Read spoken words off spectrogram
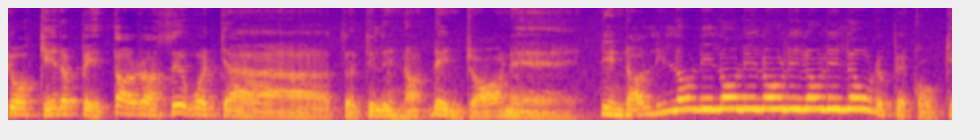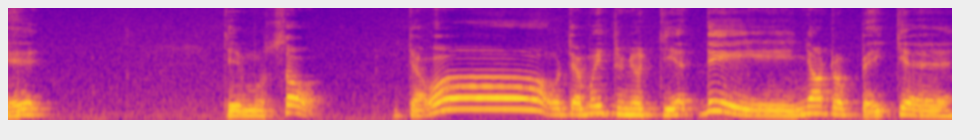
cho kia đã bị tao ra xứ qua trà tổ chức lên nó đền rõ nè. Đền đó lý lô lý lô lý lô lý lô lý lô được bị cầu kế chế một sâu. Chả ô chả mấy tụi nhỏ chết đi nhau rồi bị chơi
